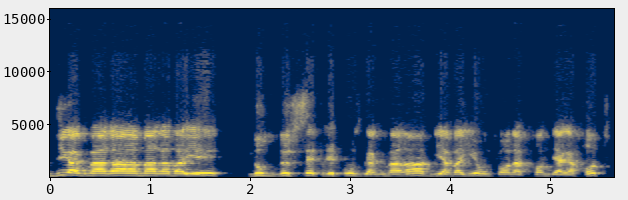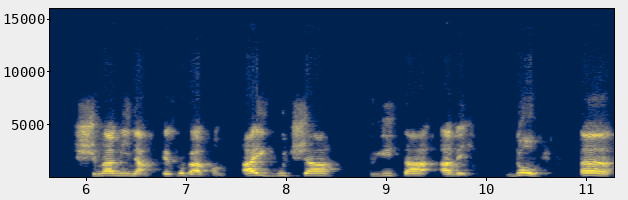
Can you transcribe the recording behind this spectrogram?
Dit Agmara, Marabaye. Donc, de cette réponse d'Agmara, dit on peut en apprendre des. Shmamina. Qu'est-ce qu'on peut apprendre? Aïgoucha, Trita, Ave. Donc, un,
